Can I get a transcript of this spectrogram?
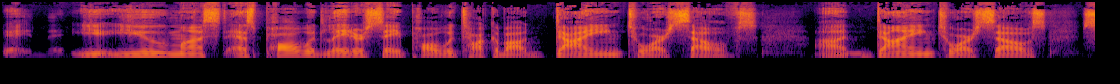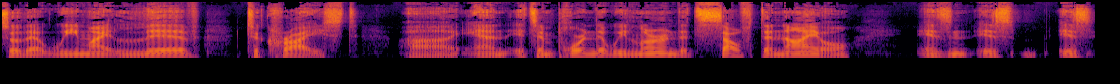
you, you must, as Paul would later say, Paul would talk about dying to ourselves, uh, dying to ourselves so that we might live to Christ. Uh, and it's important that we learn that self denial is, is, is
